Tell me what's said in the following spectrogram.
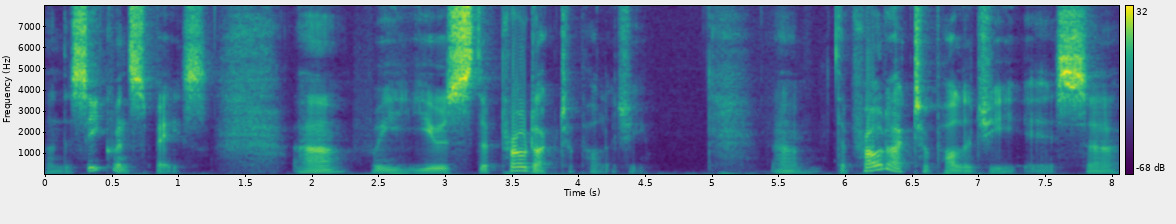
on the sequence space, uh, we use the product topology. Um, the product topology is uh,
